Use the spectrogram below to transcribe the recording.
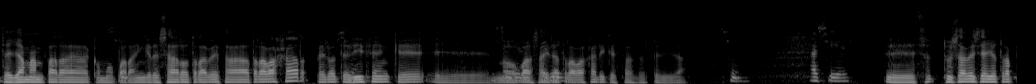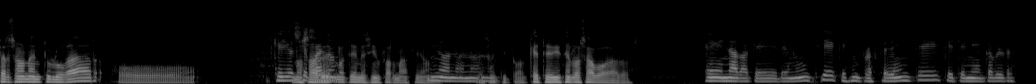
Te llaman para como sí. para ingresar otra vez a trabajar, pero te Sí. dicen que eh, no vas a ir a trabajar y que estás despedida. Sí, así es. Eh, ¿Tú sabes si hay otra persona en tu lugar o Que yo no sepa, sabes, no. no tienes información No, no, no, de ese tipo? ¿Qué te dicen los abogados? Eh, nada, que denuncie, que es improcedente, que, tenían que, haber,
